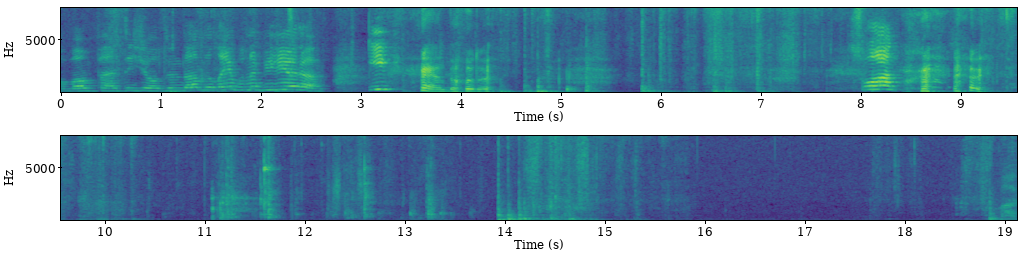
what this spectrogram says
Babam perdeci olduğundan dolayı bunu biliyorum. İp, Doğru. Evet. Bak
